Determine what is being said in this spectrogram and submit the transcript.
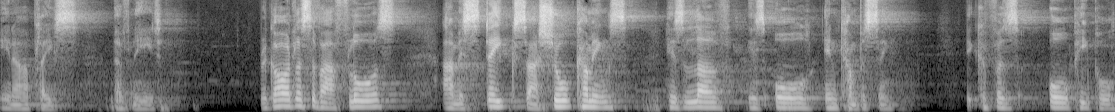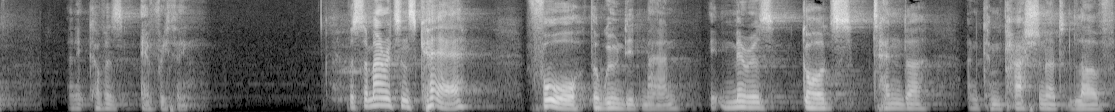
in our place of need. Regardless of our flaws, our mistakes, our shortcomings. His love is all encompassing. It covers all people and it covers everything. The Samaritan's care for the wounded man, it mirrors God's tender and compassionate love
